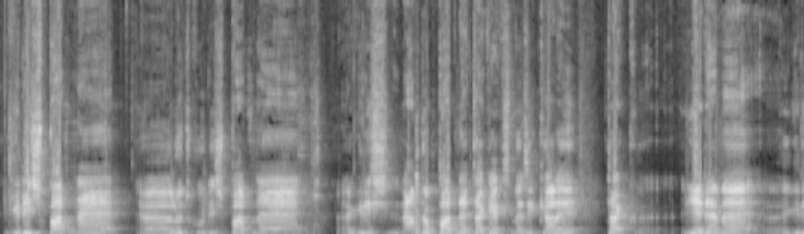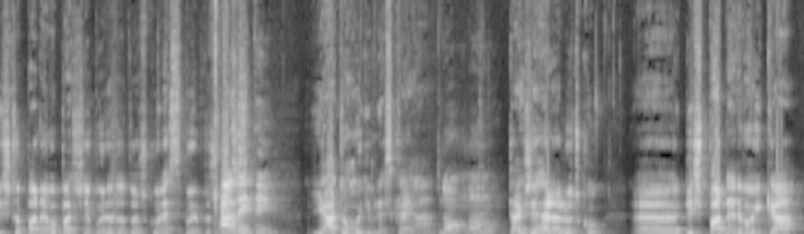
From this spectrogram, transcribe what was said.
když padne, uh, Ludku, když padne, eh, když nám to padne tak, jak jsme říkali, tak jedeme, když to padne opačně, bude to trošku nes... Bude trošku Házej ty. Já to hodím dneska já? No, no, no. Takže hele, Ludku, eh, když padne dvojka,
